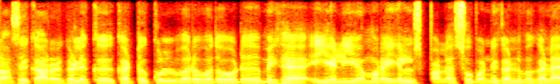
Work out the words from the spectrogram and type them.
ராசிக்காரர்களுக்கு கட்டுக்குள் வருவதோ அதோடு மிக எளிய முறையில் பல சுப நிகழ்வுகளை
